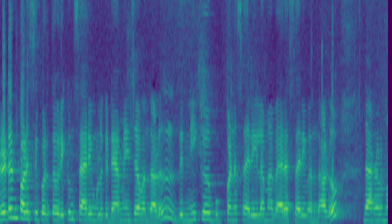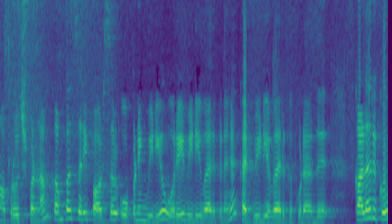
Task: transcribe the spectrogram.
ரிட்டர்ன் பாலிசி பொறுத்த வரைக்கும் சாரீ உங்களுக்கு டேமேஜாக வந்தாலும் இது நீங்கள் புக் பண்ண சாரீ இல்லாமல் வேறு சாரீ வந்தாலும் தாராளமாக அப்ரோச் பண்ணலாம். கம்பல்சரி பார்சல் ஓப்பனிங் வீடியோ ஒரே வீடியோவாக இருக்கணுங்க. கட் வீடியோவாக இருக்கக்கூடாது. கலருக்கோ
